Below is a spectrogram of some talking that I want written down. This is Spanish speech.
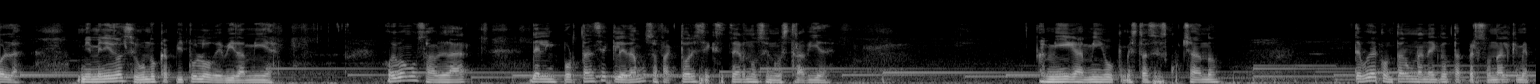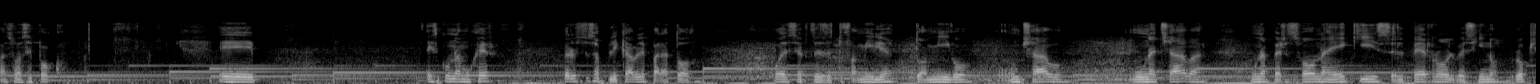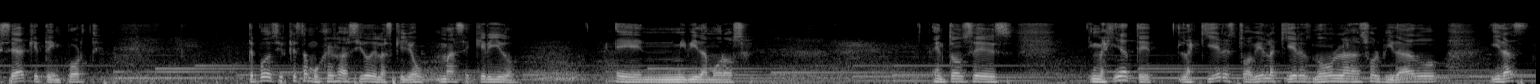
Hola, bienvenido al segundo capítulo de Vida Mía. Hoy vamos a hablar de la importancia que le damos a factores externos en nuestra vida. Amiga, amigo que me estás escuchando, te voy a contar una anécdota personal que me pasó hace poco. Eh, es con una mujer, pero esto es aplicable para todo. Puede ser desde tu familia, tu amigo, un chavo, una chava, una persona X, el perro, el vecino, lo que sea que te importe. Te puedo decir que esta mujer ha sido de las que yo más he querido en mi vida amorosa. Entonces, imagínate, la quieres, todavía la quieres, no la has olvidado y das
